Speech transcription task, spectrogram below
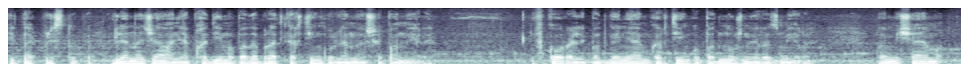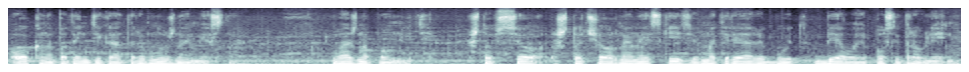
Итак, приступим. Для начала необходимо подобрать картинку для нашей панели. В Corel подгоняем картинку под нужные размеры. Помещаем окна под индикаторы в нужное место. Важно помнить, что все, что черное на эскизе, в материале будет белое после травления.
